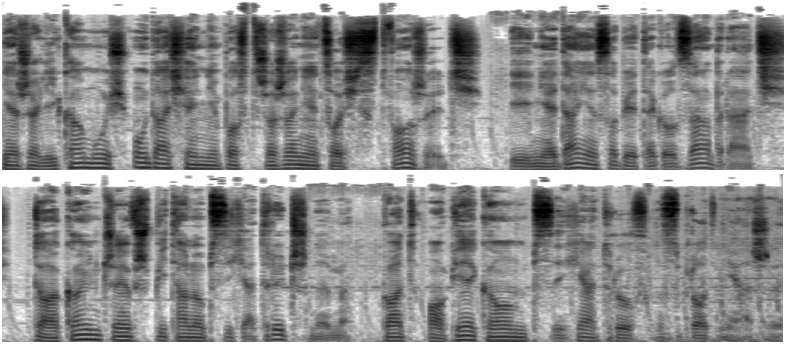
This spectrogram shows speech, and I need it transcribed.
Jeżeli komuś uda się niepostrzeżenie coś stworzyć i nie daje sobie tego zabrać, to kończy w szpitalu psychiatrycznym pod opieką psychiatrów zbrodniarzy.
